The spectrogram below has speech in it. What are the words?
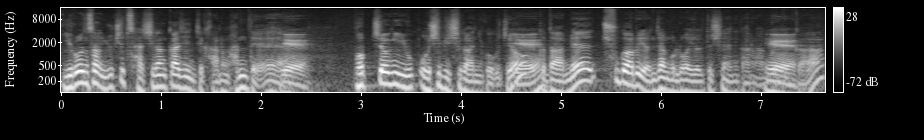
이론상 64시간까지 이제 가능한데 법정이 52시간이고 그죠? 예. 그다음에 추가로 연장 근로가 12시간이 가능한 예. 거니까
